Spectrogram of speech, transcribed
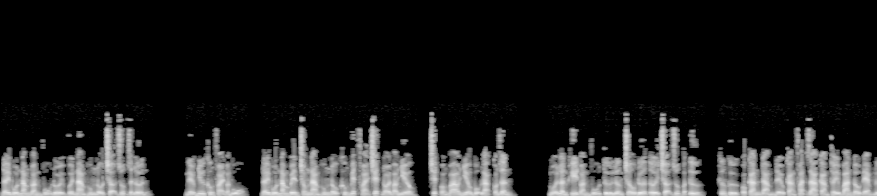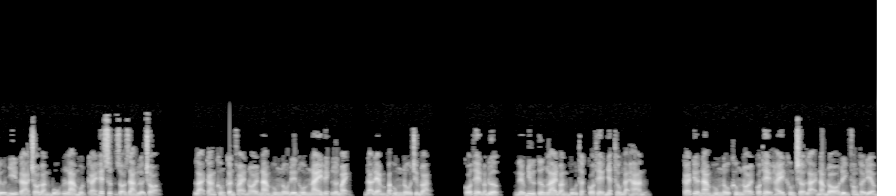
đây bốn năm đoàn vũ đối với nam hung nô trợ giúp rất lớn. Nếu như không phải đoàn vũ, đây bốn năm bên trong nam hung nô không biết phải chết đói bao nhiêu, chết quáng bao nhiêu bộ lạc con dân. Mỗi lần khi đoàn vũ từ lương châu đưa tới trợ giúp vật tư, thương cử có can đảm đều càng phát ra cảm thấy ban đầu đem nữ nhi gả cho đoàn vũ là một cái hết sức rõ ràng lựa chọn. Lại càng không cần phải nói nam hung nô đến hôm nay hích lớn mạnh, đã đem bắc hung nô chiếm đoạt. Có thể đoán được, nếu như tương lai đoàn vũ thật có thể nhất thống đại hán, cái kia nam hung nô không nói có thể hay không trở lại năm đó đỉnh phong thời điểm,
